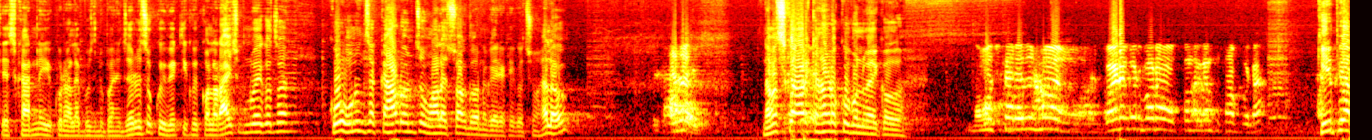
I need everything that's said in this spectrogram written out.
त्यस कारणले यो कुरालाई बुझ्नुपर्ने जरुरी छ कोही व्यक्ति कोही कलर आइसक्नु भएको छ को हुनुहुन्छ कहाँबाट हुनुहुन्छ उहाँलाई स्वागत गर्न गइरहेको छु हेलो नमस्कार कहाँबाट को बोल्नुभएको कृपया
